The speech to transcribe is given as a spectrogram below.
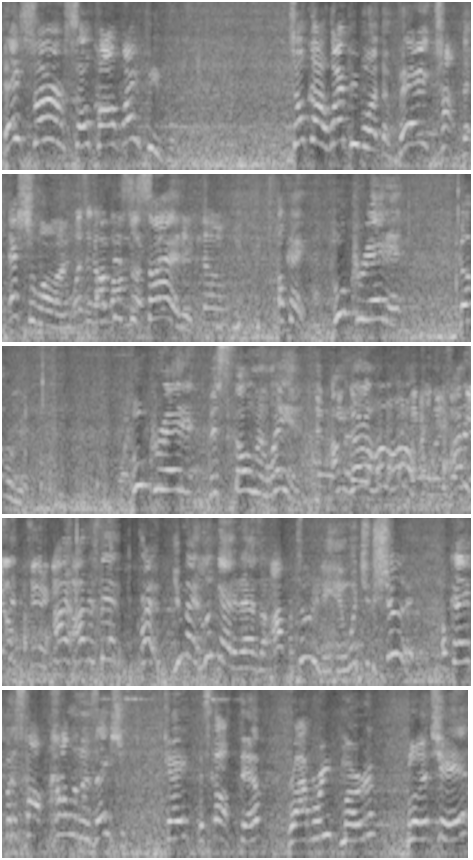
they serve so-called white people. So-called white people are at the very top, the echelon of this society. Okay, who created government? Who created this stolen land? I mean, no, no, hold on, hold on. people who took the I understand. I understand. Right. You may look at it as an opportunity, and which you should. Okay, but it's called colonization. Okay, it's called theft, robbery, murder, bloodshed.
